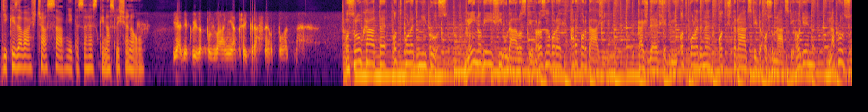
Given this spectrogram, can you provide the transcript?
Díky za váš čas a mějte se hezky naslyšenou. Já děkuji za pozvání a přeji krásné odpoledne. Posloucháte Odpolední plus. Nejnovější události v rozhovorech a reportážích. Každé všední odpoledne od 14 do 18 hodin na plusu.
